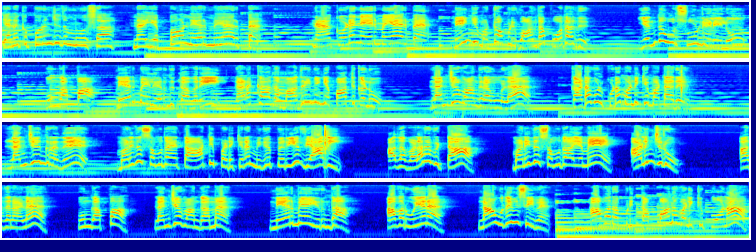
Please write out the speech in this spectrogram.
எனக்கு புரிஞ்சது மூசா. நான் எப்பவும் நேர்மையா இருப்பேன்? நான் கூட நேர்மையா இருப்பேன். நீங்க மட்டும் அப்படி வாழ்ந்தா போதாது. எந்த ஒரு சூழ்நிலையிலும் உங்க அப்பா நேர்மையில இருந்து தவறி நடக்காத மாதிரி நீங்க பாத்துக்கணும். லஞ்சம் வாங்குறவங்கள கடவுள் கூட மன்னிக்க மாட்டாரு. லஞ்சங்கிறது மனித சமுதாயத்தை ஆட்டி படைக்கிற மிகப்பெரிய வியாதி. அத வளர விட்டா மனித சமுதாயமே அழிஞ்சிரும். அதனால உங்க அப்பா லஞ்சம் வாங்காம நேர்மையா இருந்தா அவர் உயர நான் உதவி செய்வேன். அவர் அப்படி தப்பான வழிக்கு போனா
